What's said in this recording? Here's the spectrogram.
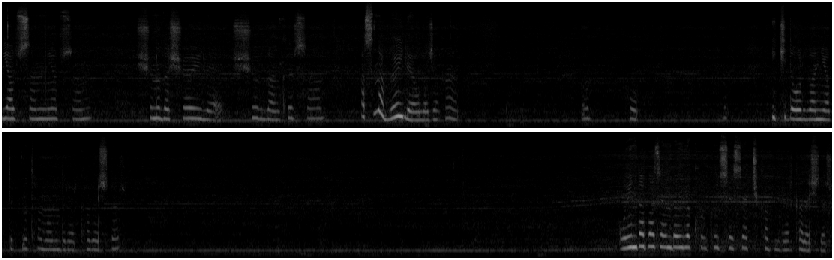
yapsam yapsam şunu da şöyle şuradan kırsam aslında böyle olacak ha. Hop, hop. İki de oradan yaptık mı tamamdır arkadaşlar. Oyunda bazen böyle korkunç sesler çıkabilir arkadaşlar.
